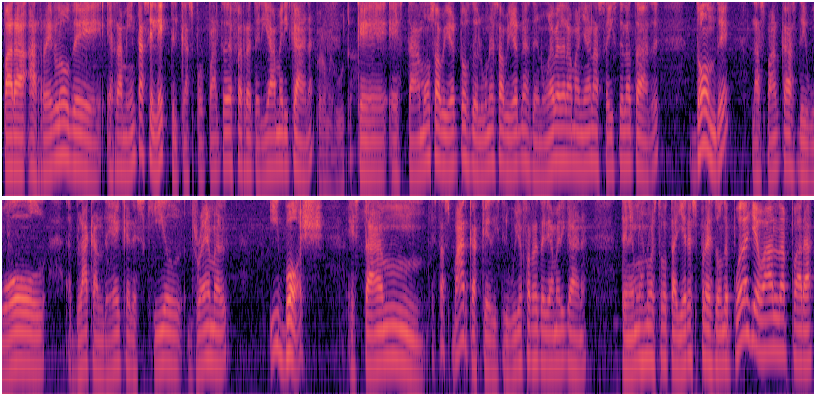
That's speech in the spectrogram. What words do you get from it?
para arreglo de herramientas eléctricas por parte de Ferretería Americana. Pero me gusta. Que estamos abiertos de lunes a viernes de 9 de la mañana a 6 de la tarde, donde las marcas de Wall, Black Decker, Skill, Dremel y Bosch están, estas marcas que distribuye Ferretería Americana, tenemos nuestro taller express donde puedas llevarla para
